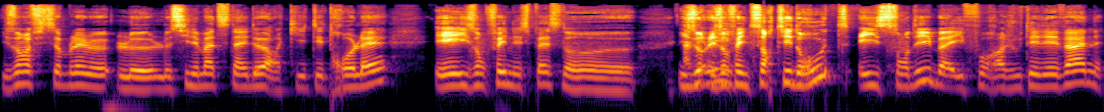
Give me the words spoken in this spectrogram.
Ils ont assemblé le, le, le cinéma de Snyder qui était trop laid et ils ont fait une espèce de, ils Ah, ont, mais ils ont fait une sortie de route et ils se sont dit bah il faut rajouter des vannes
